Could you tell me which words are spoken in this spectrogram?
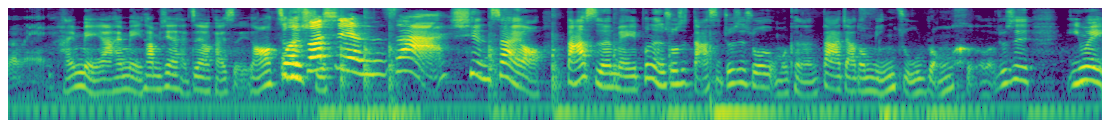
了没？还没啊，还没，他们现在还正要开始。然后我说现在现在哦，打死了没？不能说是打死，就是说我们可能大家都民族融合了，就是因为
